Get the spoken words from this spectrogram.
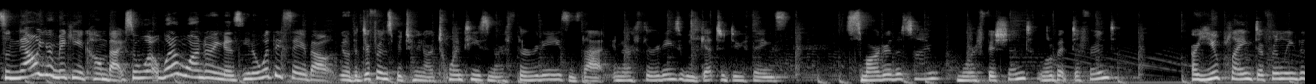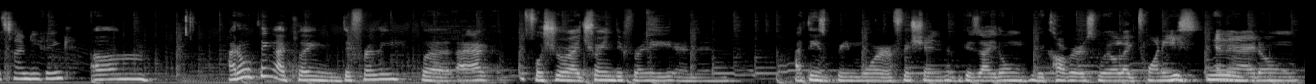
So now you're making a comeback. So what, what I'm wondering is, you know, what they say about, you know, the difference between our 20s and our 30s is that in our 30s, we get to do things smarter this time, more efficient, a little bit different. Are you playing differently this time, do you think? Um, I don't think I play differently, but I for sure I train differently, and I think it's been more efficient because I don't recover as well like 20s, and then I don't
